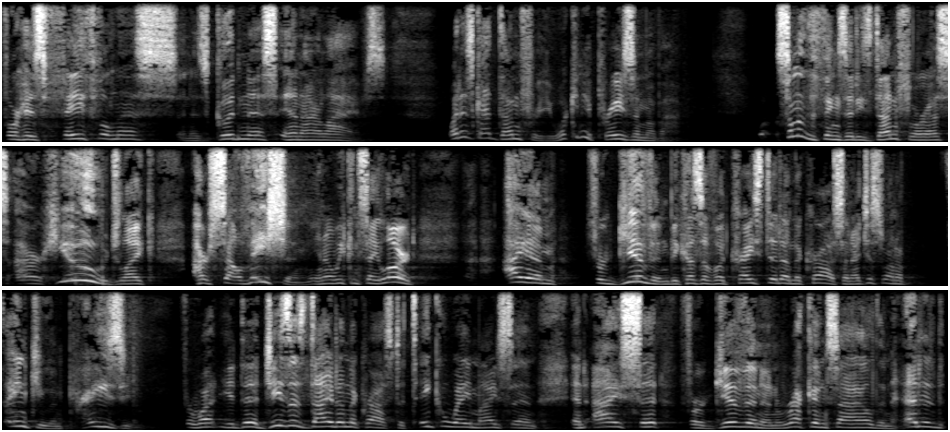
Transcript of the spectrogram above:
for his faithfulness and his goodness in our lives. What has God done for you? What can you praise him about? Some of the things that he's done for us are huge, like our salvation. You know, we can say, Lord, I am forgiven because of what Christ did on the cross, and I just want to thank you and praise you for what you did. Jesus died on the cross to take away my sin, and I sit forgiven and reconciled and headed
